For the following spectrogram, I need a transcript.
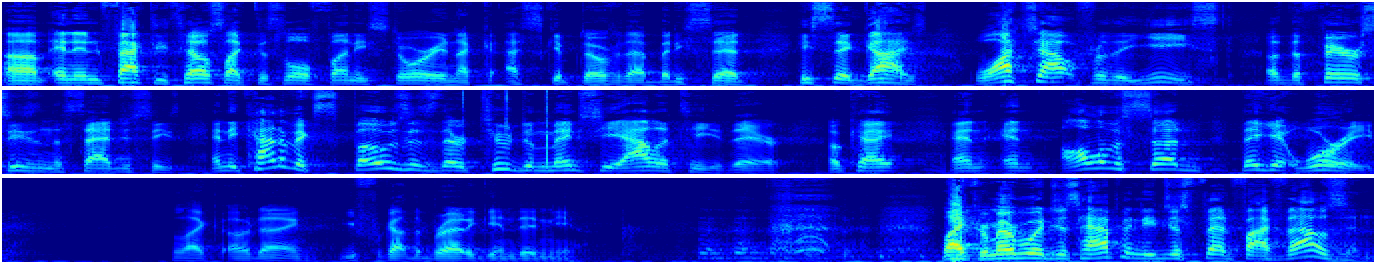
Um, and in fact, he tells like this little funny story, and I, I, skipped over that. But he said, he said, guys, watch out for the yeast of the Pharisees and the Sadducees. And he kind of exposes their two dimensionality there, okay? And and all of a sudden they get worried, like, oh dang, you forgot the bread again, didn't you? like, remember what just happened? He just fed five thousand,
